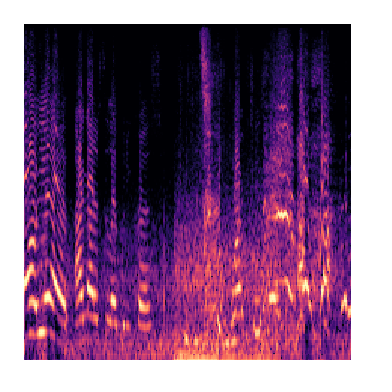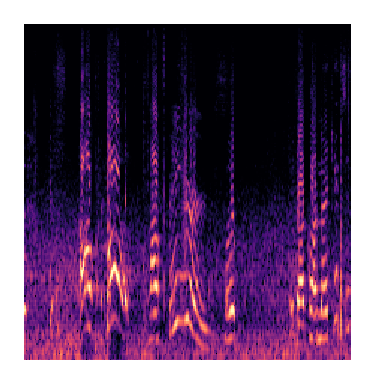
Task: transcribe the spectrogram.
Oh yeah, I got a celebrity crush. what she said? oh fuck, my fingers. Oh, they got caught in that kitchen.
